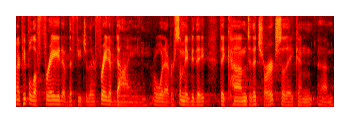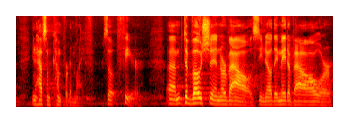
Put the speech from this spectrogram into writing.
Right? People afraid of the future. They're afraid of dying or whatever. So maybe they, they come to the church so they can um, you know, have some comfort in life. So fear um, devotion or vows. You know, they made a vow or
